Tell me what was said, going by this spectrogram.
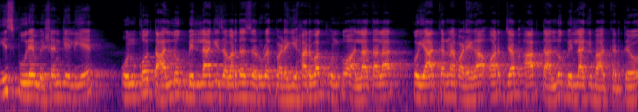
اس پورے مشن کے لیے ان کو تعلق باللہ کی زبردست ضرورت پڑے گی۔ ہر وقت ان کو اللہ تعالیٰ کو یاد کرنا پڑے گا اور جب آپ تعلق باللہ کی بات کرتے ہو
